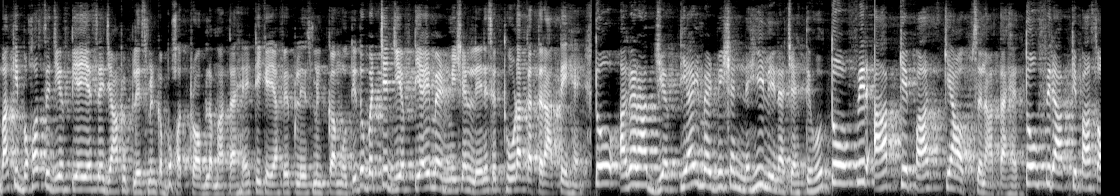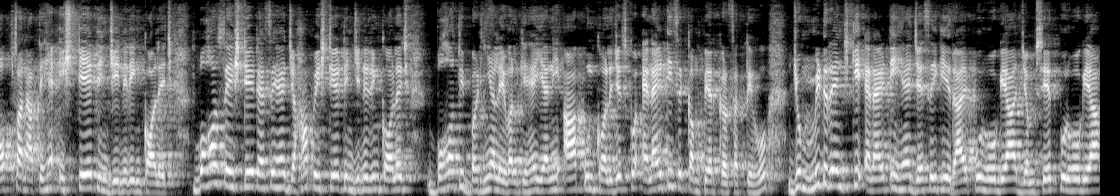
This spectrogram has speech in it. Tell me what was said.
बाकी बहुत से जीएफटीआई ऐसे जहाँ पे प्लेसमेंट का बहुत प्रॉब्लम आता है, ठीक है? या फिर प्लेसमेंट कम होती है तो बच्चे जीएफटीआई में एडमिशन लेने से थोड़ा कतराते हैं। तो अगर आप जीएफटीआई में एडमिशन नहीं लेना चाहते हो तो फिर आपके पास क्या ऑप्शन आता है? तो फिर आपके पास ऑप्शन आते हैं स्टेट इंजीनियरिंग कॉलेज बहुत से स्टेट ऐसे हैं जहाँ पे स्टेट इंजीनियरिंग कॉलेज बहुत ही बढ़िया लेवल के हैं, यानी आप उन कॉलेजेस को एनआईटी से कंपेयर कर सकते हो, जो मिड रेंज की एनआईटी हैं, जैसे कि रायपुर हो गया, जमशेदपुर हो गया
